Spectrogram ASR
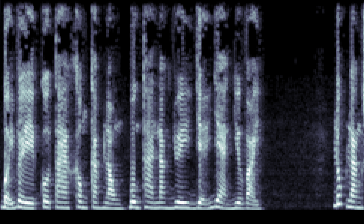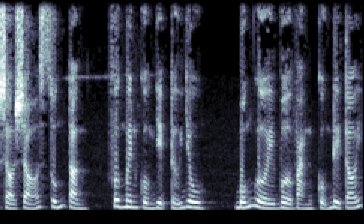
Bởi vì cô ta không cam lòng buông tha Lăng Duy dễ dàng như vậy. Lúc Lăng sợ sở xuống tầng, Phương Minh cùng Diệp Tử Du, bốn người vừa vặn cũng đi tới.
